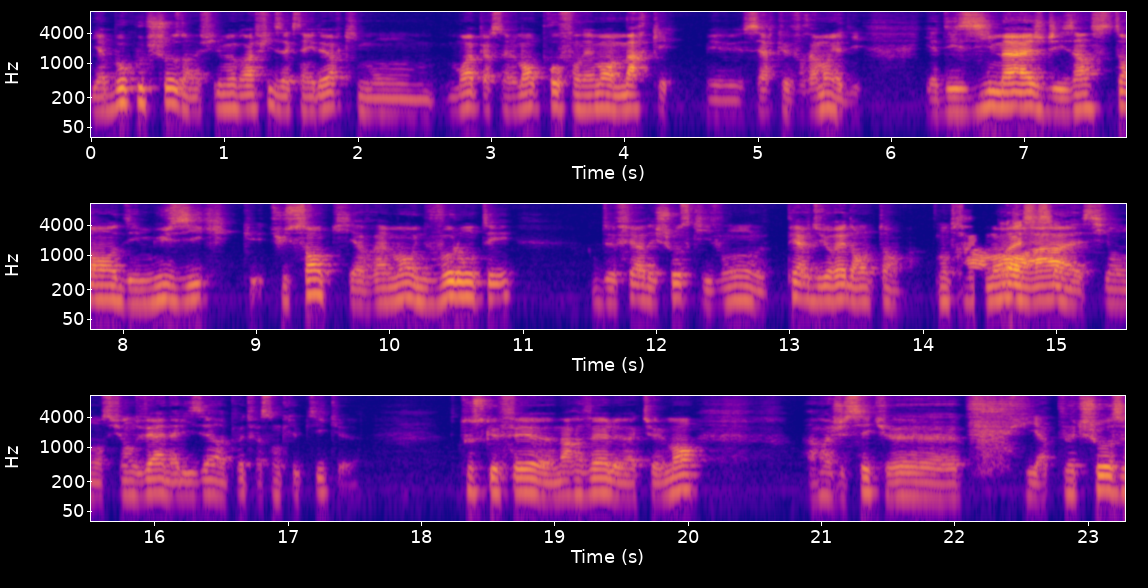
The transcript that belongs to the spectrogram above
il y a beaucoup de choses dans la filmographie de Zack Snyder qui m'ont, moi personnellement, profondément marqué. C'est-à-dire que vraiment, il y a des, il y a des images, des instants, des musiques. Tu sens qu'il y a vraiment une volonté de faire des choses qui vont perdurer dans le temps. Contrairement à si on, si on devait analyser un peu de façon cryptique tout ce que fait Marvel actuellement, ah, moi, je sais que il y a peu de choses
